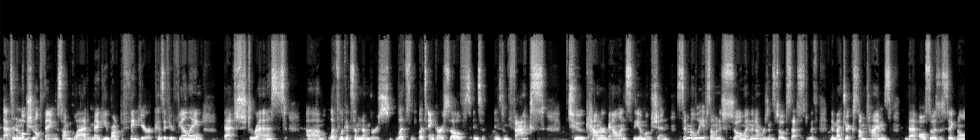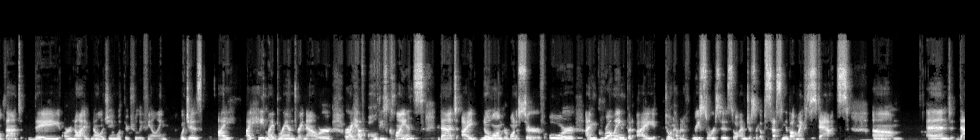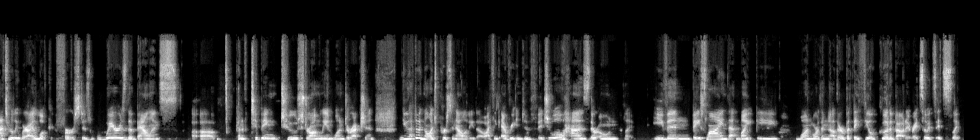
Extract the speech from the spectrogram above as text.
That's an emotional thing. So I'm glad Meg you brought up a figure because if you're feeling that stress um, let's look at some numbers. Let's let's anchor ourselves in, in some facts to counterbalance the emotion. Similarly, if someone is so in the numbers and so obsessed with the metrics, sometimes that also is a signal that they are not acknowledging what they're truly feeling, which is I I hate my brand right now, or or I have all these clients that I no longer want to serve, or I'm growing but I don't have enough resources, so I'm just like obsessing about my stats. Um, and that's really where I look first: is where is the balance? Uh, kind of tipping too strongly in one direction. You have to acknowledge personality, though. I think every individual has their own like even baseline that might be one more than another, but they feel good about it, right? So it's it's like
